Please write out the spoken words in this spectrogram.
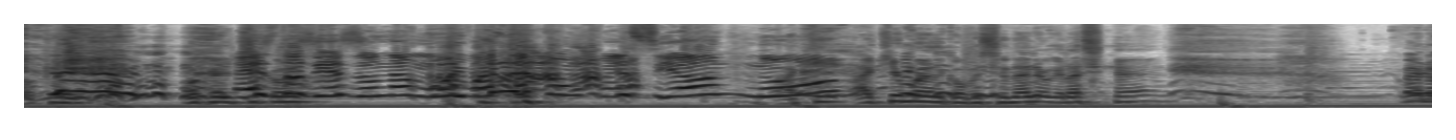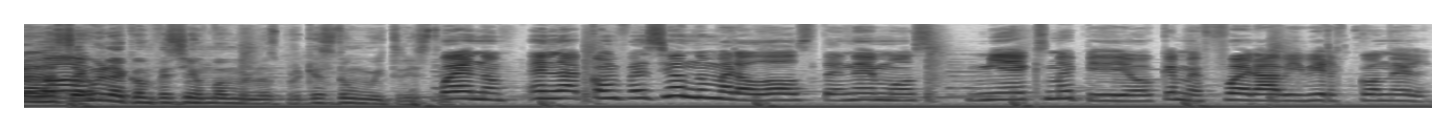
Ok. Ok, chicos. Esto sí es una muy buena confesión, ¿no? Aquí, aquí muere el confesionario, gracias. Bueno, la segunda confesión, vámonos, porque esto muy triste. Bueno, en la confesión número dos tenemos, mi ex me pidió que me fuera a vivir con él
